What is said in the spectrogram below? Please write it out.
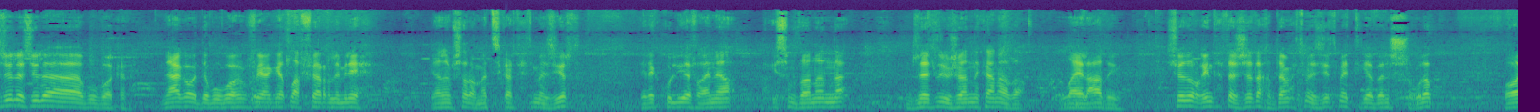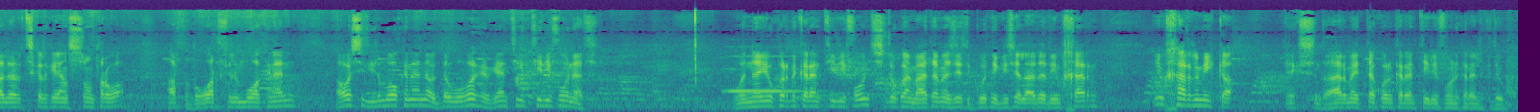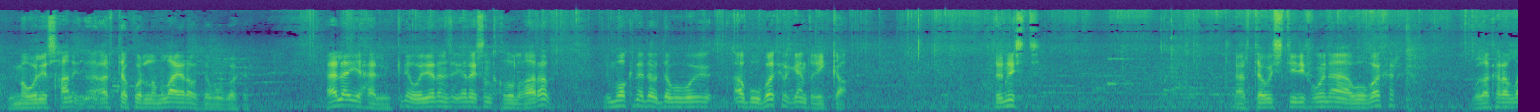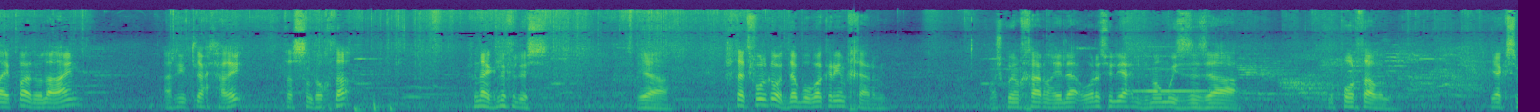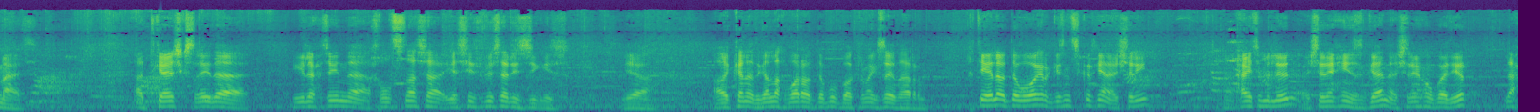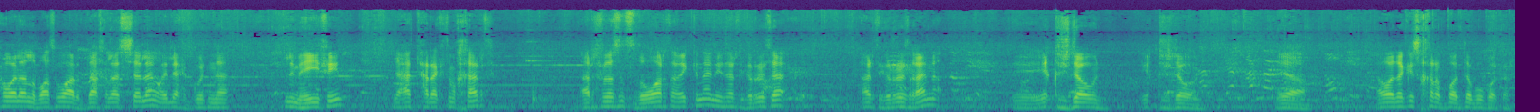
جوله جوله أبو بكر. نعاك ود أبو بكر فيها كيطلع فير المليح. يلا مشروع ما تسكر تحت مزيرت ديريك كليه فغانا اسم ضنانا دلات لي وجهنا كندا. والله العظيم. شو دور غير تحت الجاده خدام حتى مزيرت ما يتقابل الشغل. ولا تسكر كاين الصون تروا عرفت دورت في المواكنان. أو سيدي المواكنان ود أبو بكر كان تليفونات. وأنا يوكر كان التليفون تسدو كان مع تمازيت قلت نقيس العدد يمخر يمخر الميكا. ياك غير ما يتاكل كرا التليفون كرا الكذوب. لما ولي صحان ارتاكل الملايره ود ابو بكر. على أي حال يمكن هو راه ينقضوا الغرض. المواكنه دا أبو بكر كانت غيكا تونست ارتاوش التليفون أبو بكر؟ ولا كرا الآيباد ولا غاين عارفين تلوح حقي تا الصندوق تا. هناك الفلوس. يا. حتى تفولكا ود ابو بكر يمخرن وشكون مخارن غير لا ورا سولي واحد مامو يزنزا البورتابل ياك سمعت. هاد كاش صغيدا إلا حتين خلصنا يا سيدي فلوس راه الزيكيز. يا. هاي كانت قال الاخبار ود أبو بكر ماك زايد هرن. أختي لا ود أبو بكر كيس نسكر كان 20 حيت ملول 20 حين زكان 20 حبادير لا حوالا الباطوار داخل السلام ولا حكوتنا المهيفين. لا حد تحركت مخرت عرفت لازم تدورت غير كنا ني ترت قروتا عرفت قروت غانا. يقجدون يقجدون يا. هو ذاك يسخر با أبو بكر.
